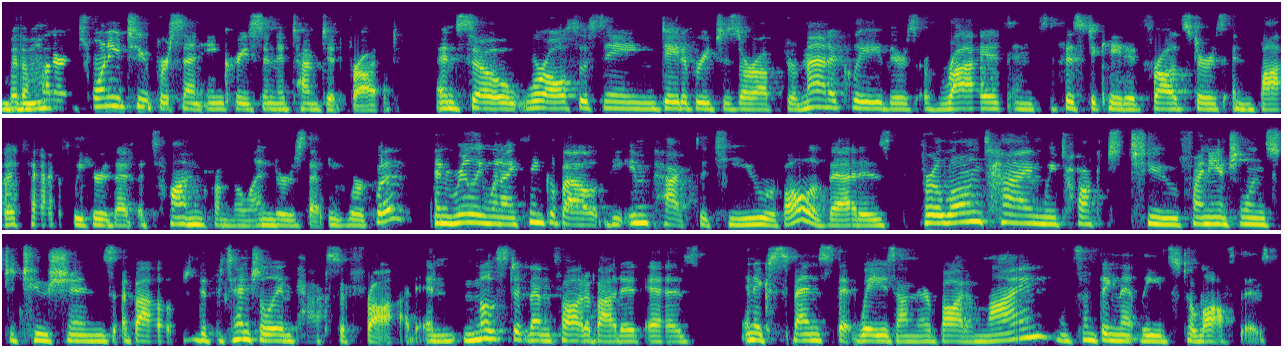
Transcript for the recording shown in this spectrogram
mm-hmm. with 122% increase in attempted fraud. And so we're also seeing data breaches are up dramatically. There's a rise in sophisticated fraudsters and bot attacks. We hear that a ton from the lenders that we work with. And really, when I think about the impact to TU of all of that, is for a long time, we talked to financial institutions about the potential impacts of fraud. And most of them thought about it as an expense that weighs on their bottom line and something that leads to losses.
